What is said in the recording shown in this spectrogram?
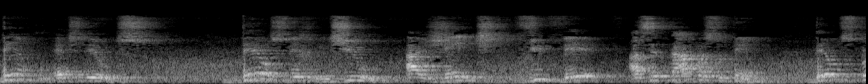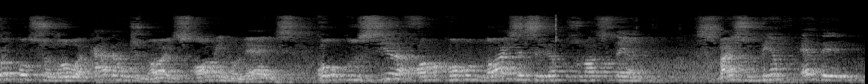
tempo é de Deus. Deus permitiu a gente viver as etapas do tempo. Deus proporcionou a cada um de nós, homens e mulheres, conduzir a forma como nós recebemos o nosso tempo. Mas o tempo é dele.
